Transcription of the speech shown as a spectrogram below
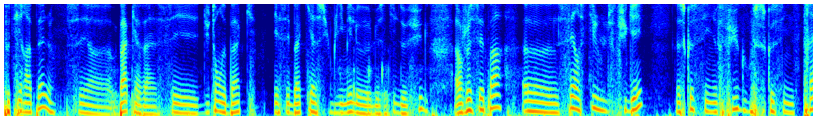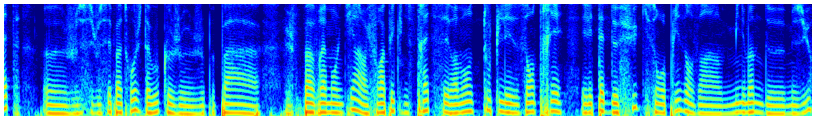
petit rappel, c'est Bach c'est du temps de Bach et c'est Bach qui a sublimé le, style de fugue. Alors je sais pas, c'est un style fugué? Est-ce que c'est une fugue ou est-ce que c'est une strette? Euh, je, sais, je sais pas trop, je t'avoue que je, je peux pas je peux pas vraiment le dire. Alors il faut rappeler qu'une strette c'est vraiment toutes les entrées et les têtes de fugue qui sont reprises dans un minimum de mesure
